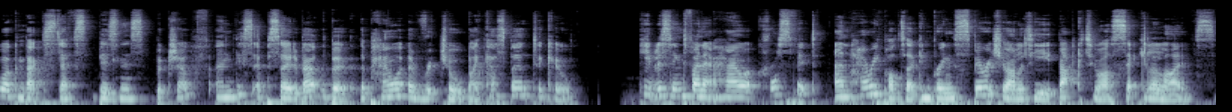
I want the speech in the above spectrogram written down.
Welcome back to Steph's Business Bookshelf and this episode about the book The Power of Ritual by Casper ter Kuile. Keep listening to find out how CrossFit and Harry Potter can bring spirituality back to our secular lives.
